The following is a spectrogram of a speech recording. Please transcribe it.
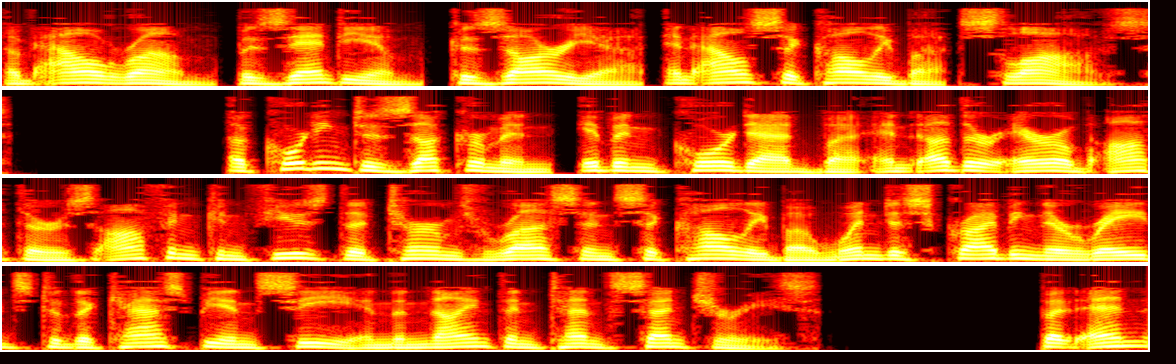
of al-Rum Byzantium, Khazaria, and al-Sakaliba Slavs. According to Zuckerman, Ibn Khordadbeh and other Arab authors often confused the terms Rus and Sakaliba when describing their raids to the Caspian Sea in the 9th and 10th centuries. But N.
